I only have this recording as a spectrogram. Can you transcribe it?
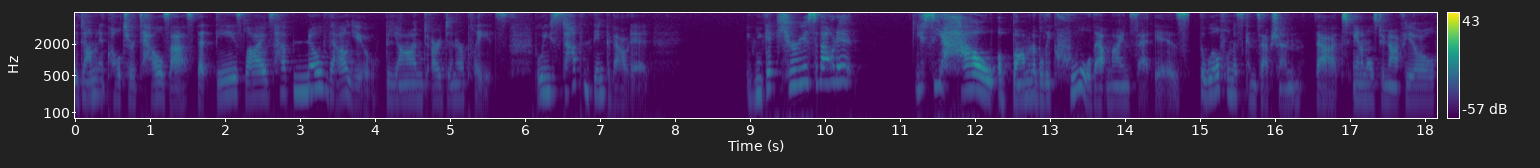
the dominant culture tells us that these lives have no value beyond our dinner plates. But when you stop and think about it, when you get curious about it, you see how abominably cruel that mindset is. The willful misconception that animals do not feel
